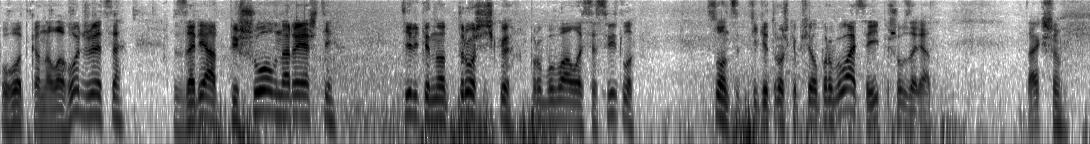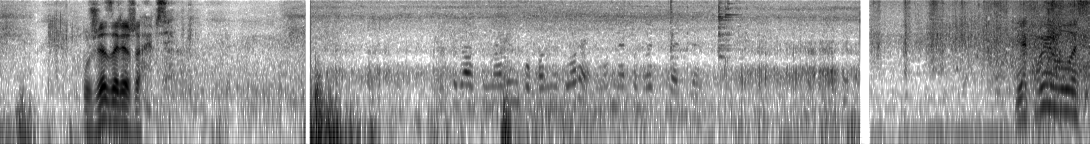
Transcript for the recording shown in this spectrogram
Погодка налагоджується. Заряд пішов нарешті. Тільки ну, трошечки пробивалося світло. Сонце тільки трошки почало пробиватися і пішов заряд. Так що вже заряджаємося. на ринку помідори, можна по 25 Як виявилось,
